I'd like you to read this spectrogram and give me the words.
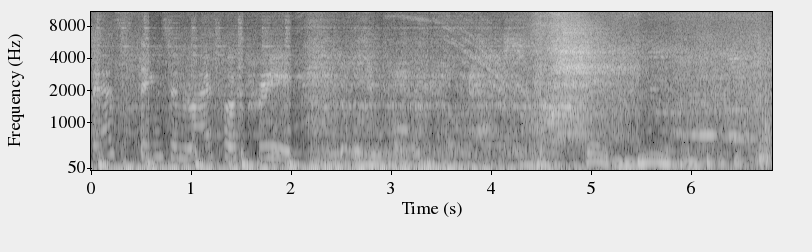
Best things in life for free. WOLX. Big, beautiful backyard.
